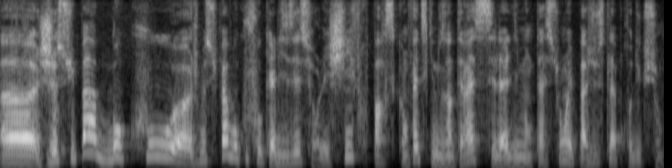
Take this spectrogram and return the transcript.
Euh, je ne euh, me suis pas beaucoup focalisé sur les chiffres parce qu'en fait, ce qui nous intéresse, c'est l'alimentation et pas juste la production.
